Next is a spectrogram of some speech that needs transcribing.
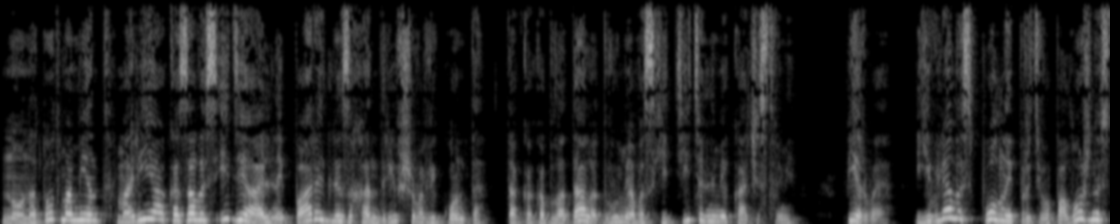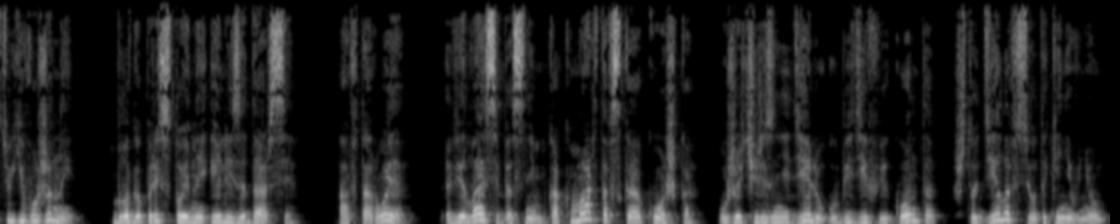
Но на тот момент Мария оказалась идеальной парой для захандрившего Виконта, так как обладала двумя восхитительными качествами. Первое. Являлась полной противоположностью его жены, благопристойной Элизе Дарси. А второе. Вела себя с ним, как мартовская кошка, уже через неделю убедив Виконта, что дело все-таки не в нем.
